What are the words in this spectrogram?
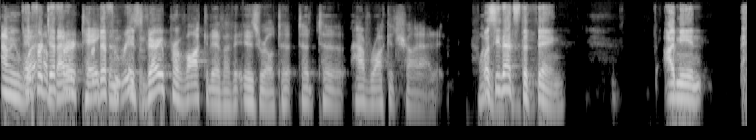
I mean, what for a better different- for take different than, It's very provocative of Israel to to to have rockets shot at it. What well see it? that's the thing i mean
